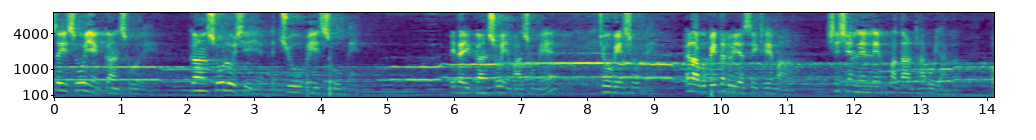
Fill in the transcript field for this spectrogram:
စိတ်ဆိုးရင်ကံဆိုးတယ်ကံဆိုးလို့ရှိရင်အကျိုးပဲဆိုးမယ် ပိဋိကံဆိုးရင်ပါဆိုးမယ်အကျိုးပဲဆိုးမယ်အဲ့ဒါကိုပိဋိတို့ရဲ့စိတ်ထဲမှာရှင်းရှင်းလင်းလင်းမှတ်သားထားဖို့ရတာဩ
